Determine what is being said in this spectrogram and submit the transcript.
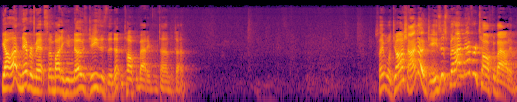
Y'all, I've never met somebody who knows Jesus that doesn't talk about him from time to time. Say, well, Josh, I know Jesus, but I never talk about him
